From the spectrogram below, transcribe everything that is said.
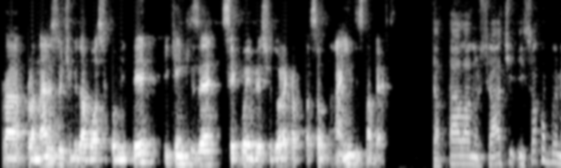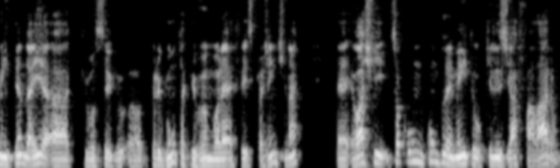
para análise do time da Boss Comitê e quem quiser ser co-investidor, a captação ainda está aberta. Já está lá no chat. E só complementando aí a, que você a pergunta que o Ivan Moré fez para a gente, né? É, eu acho que só como um complemento o que eles já falaram,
